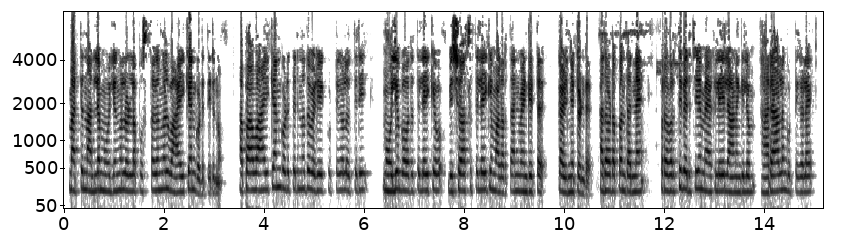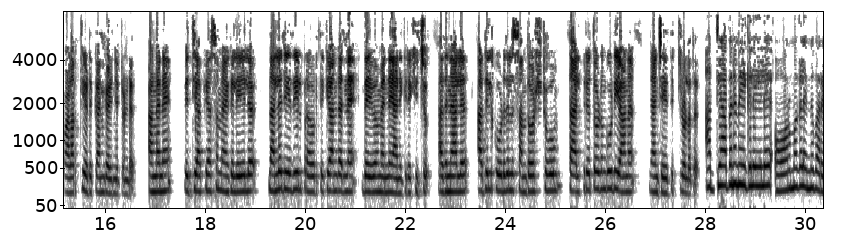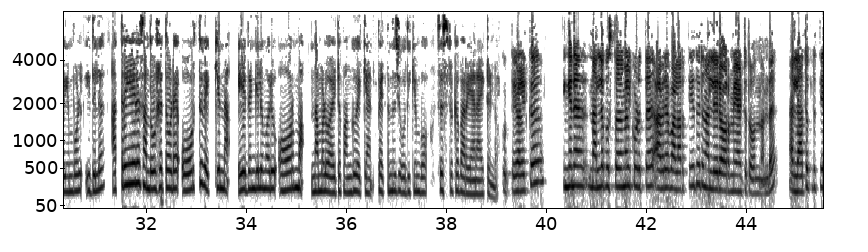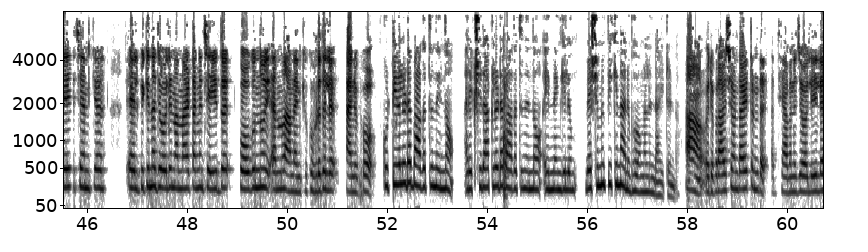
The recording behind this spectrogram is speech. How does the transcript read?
മറ്റ് നല്ല മൂല്യങ്ങളുള്ള പുസ്തകങ്ങൾ വായിക്കാൻ കൊടുത്തിരുന്നു. അപ്പൊ ആ വായിക്കാൻ കൊടുത്തിരുന്നത് വഴി കുട്ടികൾ ഒത്തിരി മൂല്യബോധത്തിലേക്ക് വിശ്വാസത്തിലേക്കും വളർത്താൻ വേണ്ടിയിട്ട് കഴിഞ്ഞിട്ടുണ്ട്. അതോടൊപ്പം തന്നെ പ്രവൃത്തി പരിചയ മേഖലയിലാണെങ്കിലും ധാരാളം കുട്ടികളെ വളർത്തിയെടുക്കാൻ കഴിഞ്ഞിട്ടുണ്ട്. അങ്ങനെ വിദ്യാഭ്യാസ മേഖലയിൽ നല്ല രീതിയിൽ പ്രവർത്തിക്കാൻ തന്നെ ദൈവം എന്നെ അനുഗ്രഹിച്ചു. അതിനാൽ അതിൽ കൂടുതൽ സന്തോഷവും താല്പര്യത്തോടും കൂടിയാണ് ഞാൻ ചെയ്തിട്ടുള്ളത്. അധ്യാപന മേഖലയിലെ ഓർമ്മകൾ എന്ന് പറയുമ്പോൾ ഇതിൽ അത്രയേറെ സന്തോഷത്തോടെ ഓർത്തു വെക്കുന്ന ഏതെങ്കിലും ഒരു ഓർമ്മ നമ്മളുമായിട്ട് പങ്കുവെക്കാൻ പെട്ടെന്ന് ചോദിക്കുമ്പോൾ സിസ്റ്റർക്ക് പറയാനായിട്ടുണ്ടോ? കുട്ടികൾക്ക് ഇങ്ങനെ നല്ല പുസ്തകങ്ങൾ കൊടുത്ത് അവരെ വളർത്തിയത് ഒരു നല്ലൊരു ഓർമ്മയായിട്ട് തോന്നുന്നുണ്ട്. അല്ലാതെ പ്രത്യേകിച്ച് എനിക്ക് ഏൽപ്പിക്കുന്ന ജോലി നന്നായിട്ട് അങ്ങ് ചെയ്ത് പോകുന്നു എന്നതാണ് എനിക്ക് കൂടുതൽ അനുഭവം. കുട്ടികളുടെ ഭാഗത്തു നിന്നോ രക്ഷിതാക്കളുടെ ഭാഗത്തു നിന്നോ എന്തെങ്കിലും വിഷമിപ്പിക്കുന്ന അനുഭവങ്ങൾ ഉണ്ടായിട്ടുണ്ടോ? ആ ഒരു പ്രാവശ്യം ഉണ്ടായിട്ടുണ്ട്. അധ്യാപന ജോലിയിൽ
